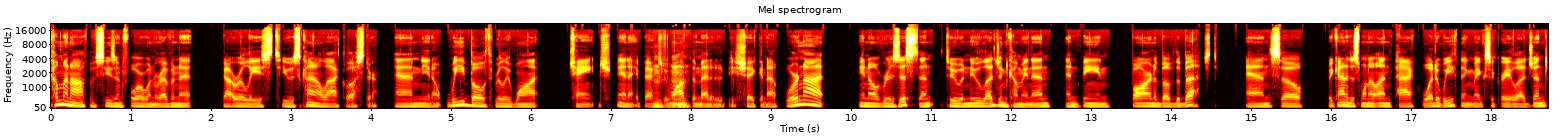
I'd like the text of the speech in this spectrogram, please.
coming off of season four when Revenant got released, he was kind of lackluster. And you know, we both really want change in Apex. We Mhm. want the meta to be shaken up. We're not, you know, resistant to a new legend coming in and being far and above the best. And so we kind of just want to unpack what do we think makes a great legend,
